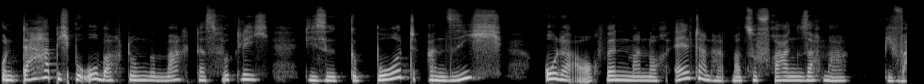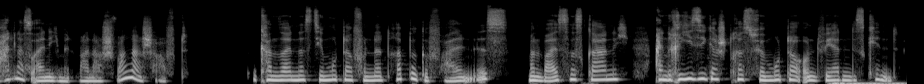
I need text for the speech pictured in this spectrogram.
Und da habe ich Beobachtungen gemacht, dass wirklich diese Geburt an sich oder auch, wenn man noch Eltern hat, mal zu fragen, sag mal, wie war das eigentlich mit meiner Schwangerschaft? Kann sein, dass die Mutter von der Treppe gefallen ist. Man weiß das gar nicht. Ein riesiger Stress für Mutter und werdendes Kind.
